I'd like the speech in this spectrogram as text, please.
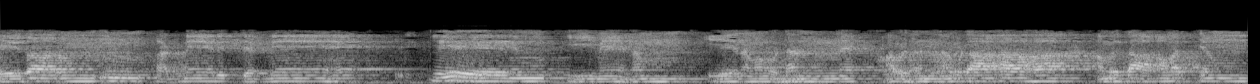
एतारम् अग्नेरित्यग्नेः। ये ईमेनम्। येनमवृधन्। अवृधन्नमृताः अमृता। अमर्त्यम्।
